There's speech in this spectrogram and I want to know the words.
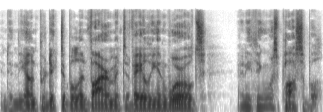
and in the unpredictable environment of alien worlds, anything was possible.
